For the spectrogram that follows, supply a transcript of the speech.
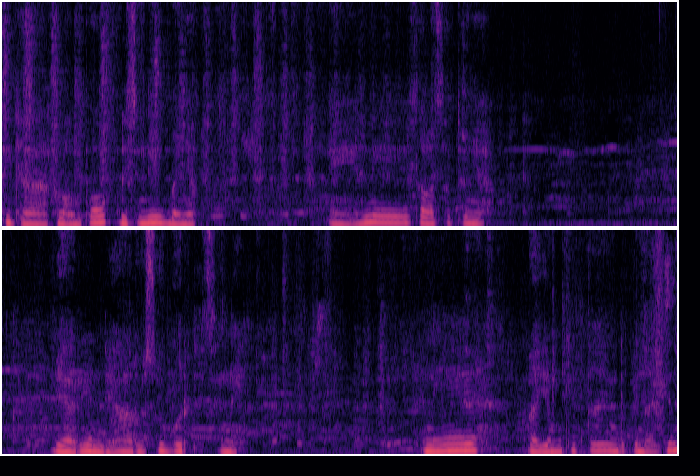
tiga kelompok di sini banyak. Ini salah satunya. Biarin dia harus subur di sini ini bayam kita yang dipindahin.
